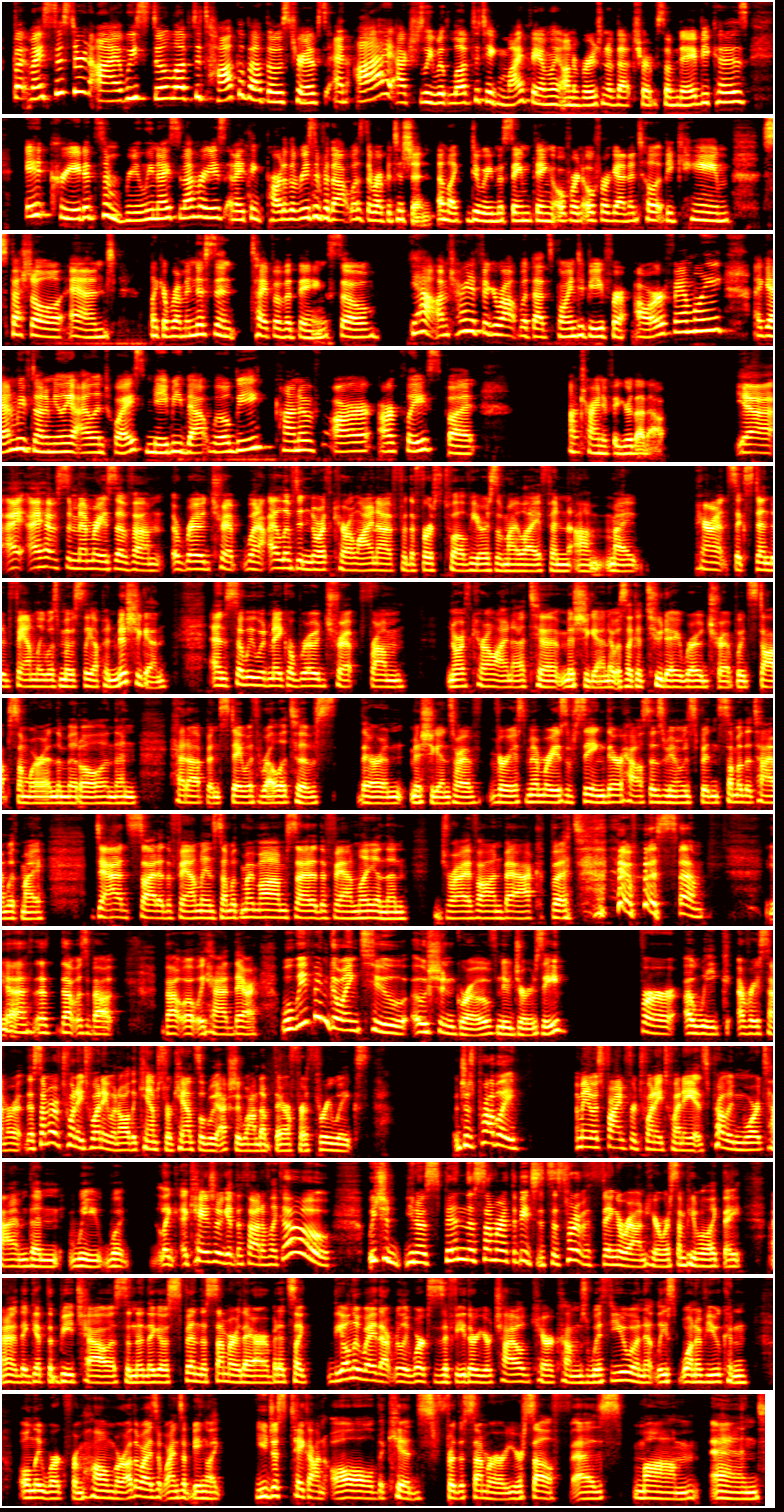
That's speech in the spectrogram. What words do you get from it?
but my sister and I, we still love to talk about those trips. And I actually would love to take my family on a version of that trip someday because it created some really nice memories. And I think part of the reason for that was the repetition and like doing the same thing over and over again until it became special and like a reminiscent type of a thing. So, yeah, I'm trying to figure out what that's going to be for our family. Again, we've done Amelia Island twice. Maybe that will be kind of our our place, but I'm trying to figure that out. Yeah, I, I have some memories of um, a road trip when I lived in North Carolina for the first 12 years of my life. And um, my parents' extended family was mostly up in Michigan. And so we would make a road trip from North Carolina to Michigan. It was like a two day road trip. We'd stop somewhere in the middle and then head up and stay with relatives there in Michigan. So I have various memories of seeing their houses. You know, we spend some of the time with my dad's side of the family and some with my mom's side of the family and then drive on back. But it was um yeah, that that was about about what we had there. Well, we've been going to Ocean Grove, New Jersey for a week every summer. The summer of 2020, when all the camps were canceled, we actually wound up there for three weeks, which was probably, I mean, it was fine for 2020. It's probably more time than we would like occasionally get the thought of like, oh, we should, you know, spend the summer at the beach. It's a sort of a thing around here where some people like they, know, they get the beach house and then they go spend the summer there. But it's like the only way that really works is if either your child care comes with you and at least one of you can only work from home, or otherwise it winds up being like you just take on all the kids for the summer yourself as mom. And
